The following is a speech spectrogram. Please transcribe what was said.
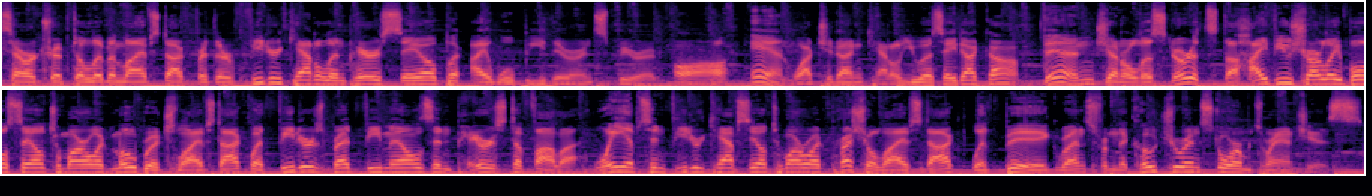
six hour trip to Lemmon Livestock for their feeder cattle and pairs sale, but I will be there in spirit. Aw, and watch it on cattleusa.com. Then, gentle listener, it's the Highview Charolais Bull Sale tomorrow at Mobridge Livestock with feeders, bred females, and pairs to follow. Weigh ups and feeder calf sale tomorrow at Presho Livestock with big runs from the Kocher and Storms ranches.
